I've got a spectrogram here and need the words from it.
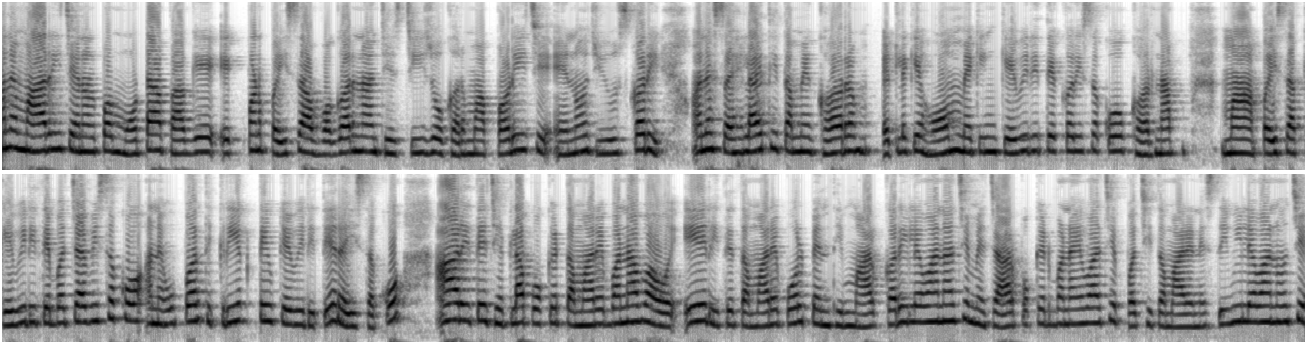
અને મારી ચેનલ પર મોટા ભાગે એક પણ પૈસા વગરના જે ચીજો ઘરમાં પડી છે, એનો જ યુઝ કરી અને સહેલાઈથી તમે ઘર, એટલે કે હોમ મેકિંગ કેવી રીતે કરી શકો, ઘરના માં પૈસા કેવી રીતે બચાવી શકો અને ઉપરથી ક્રિએટિવ કેવી રીતે રહી શકો, આ રીતે જેટલા પોકેટ તમારે બનાવવા હોય, એ રીતે તમારે બોલપેનથી માર્ક કરી લેવાના છે. મેં ચાર પોકેટ બનાવ્યા છે, પછી તમારે એને સીવી લેવાનો છે.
